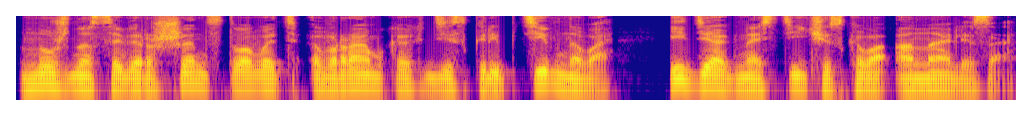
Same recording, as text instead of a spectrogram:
нужно совершенствовать в рамках дескриптивного и диагностического анализа.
